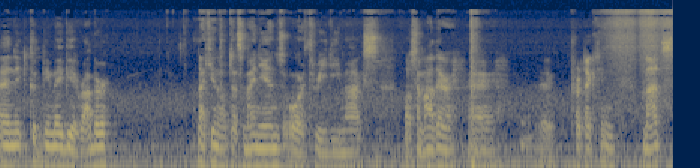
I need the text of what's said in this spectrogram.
and it could be maybe a rubber, like you know Tesmanians or 3D Max or some other uh, uh, protecting mats,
